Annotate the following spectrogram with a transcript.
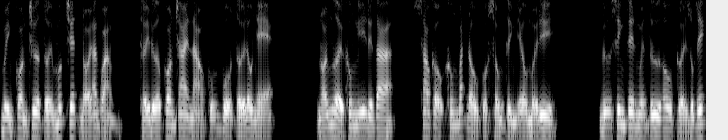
mình còn chưa tới mức chết đói ăn quảng, thấy đứa con trai nào cũng vồ tới đâu nhé. Nói người không nghĩ đến ta, sao cậu không bắt đầu cuộc sống tình yêu mới đi. Nữ sinh tên Nguyễn Tư Âu cười rúc rích.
